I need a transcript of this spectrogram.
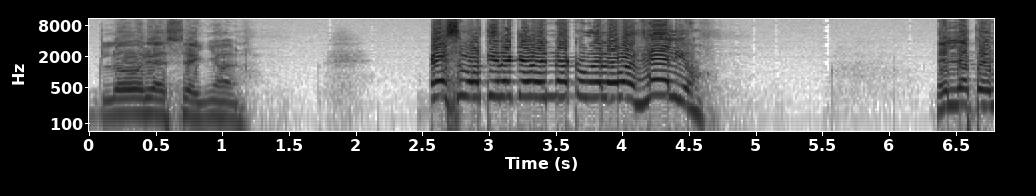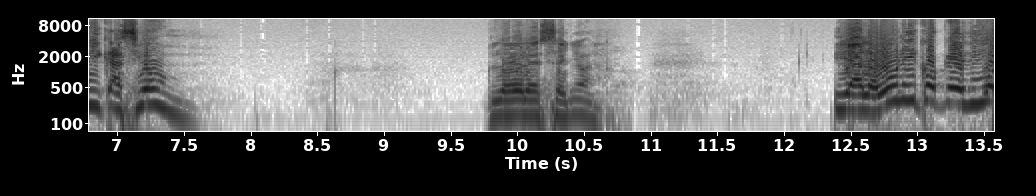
Gloria al Señor. Eso no tiene que ver nada con el Evangelio. Es la predicación. Gloria al Señor. Y a lo único que Dios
